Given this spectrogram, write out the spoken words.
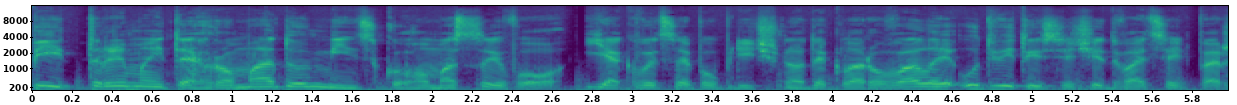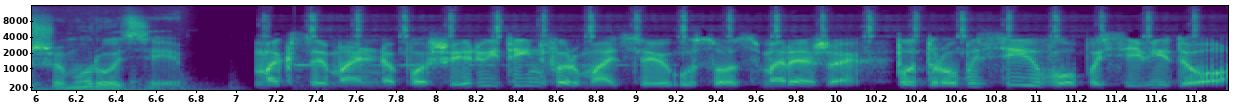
Підтримайте громаду мінського масиву, як ви це публічно декларували у 2021 році. Максимально поширюйте інформацію у соцмережах. Подробиці в описі відео.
